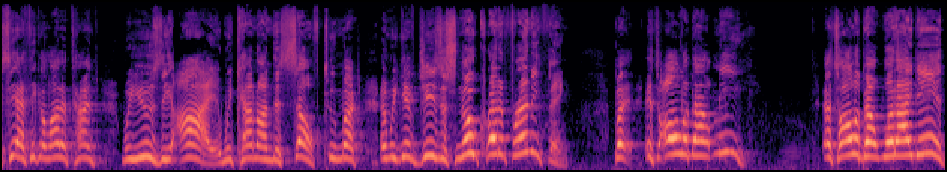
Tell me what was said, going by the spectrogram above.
see, I think a lot of times we use the I and we count on this self too much and we give Jesus no credit for anything. But it's all about me. It's all about what I did.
